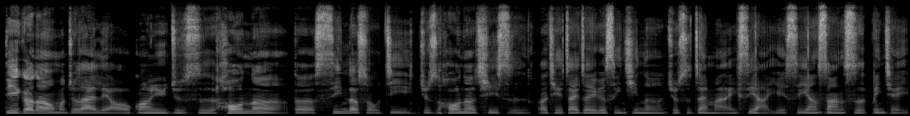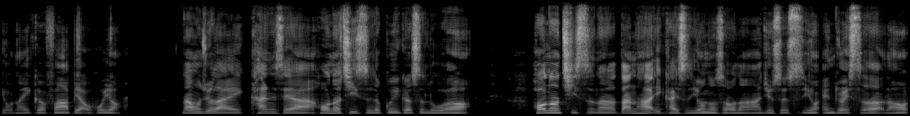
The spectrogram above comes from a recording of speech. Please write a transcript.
第一个呢，我们就来聊关于就是 Honor 的新的手机，就是 Honor 七十，而且在这一个星期呢，就是在马来西亚也是一样上市，并且有那一个发表会哦。那我们就来看一下 Honor 七十的规格是如何哦。Honor 七十呢，当它一开始用的时候呢，就是使用 Android 十二，然后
